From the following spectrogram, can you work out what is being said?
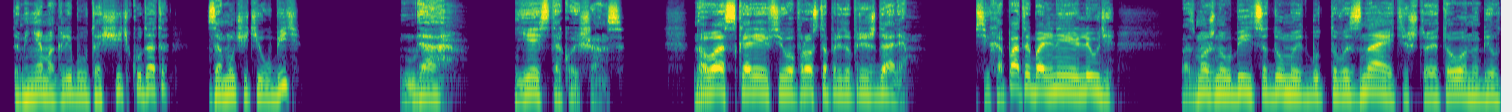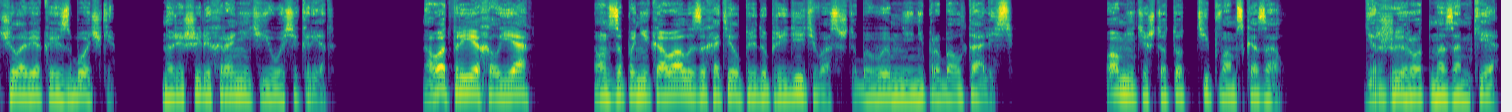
то меня могли бы утащить куда-то, замучить и убить? Да, есть такой шанс. Но вас, скорее всего, просто предупреждали. Психопаты — больные люди. Возможно, убийца думает, будто вы знаете, что это он убил человека из бочки, но решили хранить его секрет. Но вот приехал я. Он запаниковал и захотел предупредить вас, чтобы вы мне не проболтались. Помните, что тот тип вам сказал? Держи рот на замке,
